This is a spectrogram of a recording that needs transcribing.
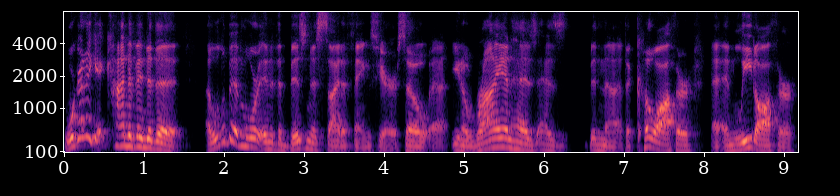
we're going to get kind of into the a little bit more into the business side of things here so uh, you know ryan has has been the co-author and lead author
